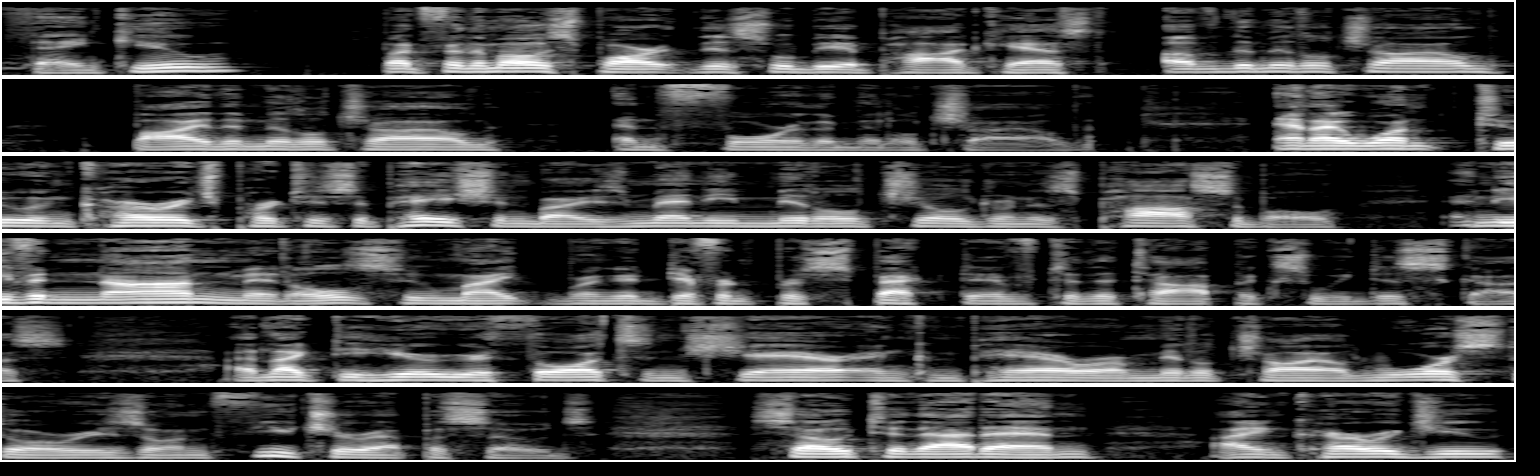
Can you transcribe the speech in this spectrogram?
thank you. But for the most part, this will be a podcast of the middle child, by the middle child, and for the middle child and I want to encourage participation by as many middle children as possible, and even non middles who might bring a different perspective to the topics we discuss. I'd like to hear your thoughts and share and compare our middle child war stories on future episodes. So, to that end, I encourage you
